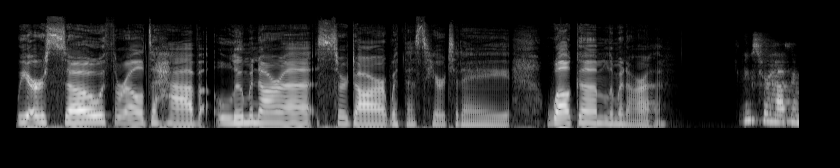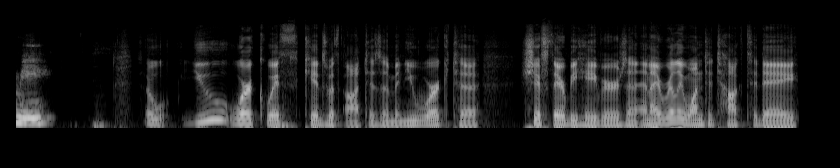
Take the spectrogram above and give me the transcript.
We are so thrilled to have Luminara Sardar with us here today. Welcome, Luminara. Thanks for having me. So you work with kids with autism and you work to shift their behaviors and, and I really wanted to talk today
